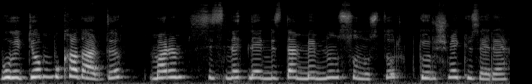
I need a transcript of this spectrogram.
Bu videom bu kadardı. Umarım siz netlerinizden memnunsunuzdur. Görüşmek üzere.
